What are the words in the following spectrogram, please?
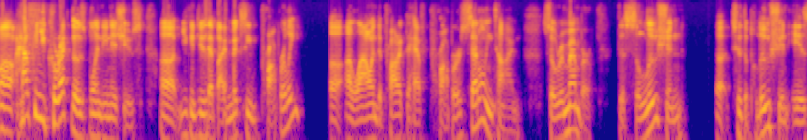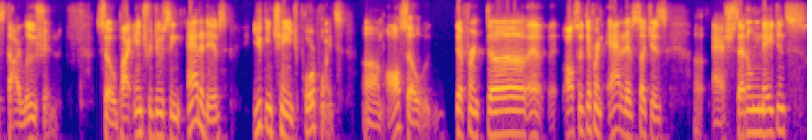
uh, how can you correct those blending issues? Uh, you can do that by mixing properly uh, allowing the product to have proper settling time. So remember, the solution uh, to the pollution is dilution. So by introducing additives, you can change pour points. Um, also, different uh, also different additives such as ash settling agents,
